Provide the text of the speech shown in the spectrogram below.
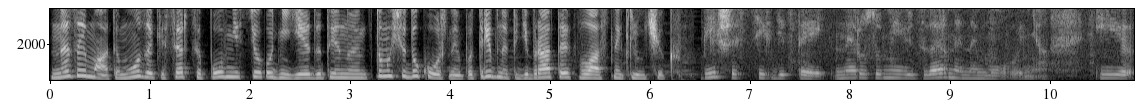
не займати мозок і серце повністю однією дитиною, тому що до кожної потрібно підібрати власний ключик. Більшість цих дітей не розуміють звернене мовлення і е,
